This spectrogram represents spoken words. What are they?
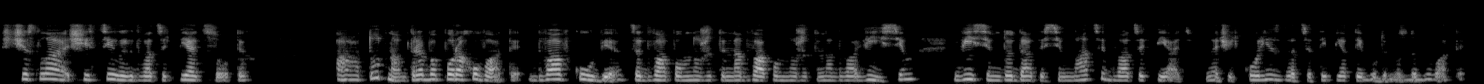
з числа 6,25 а тут нам треба порахувати. 2 в кубі це 2 помножити на 2 помножити на 2 8. 8 додати 17, 25. Значить, корінь з 25 будемо здобувати.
